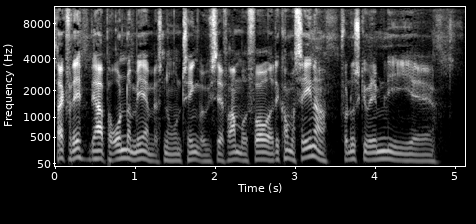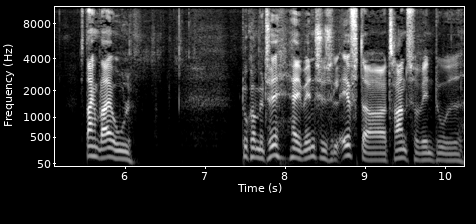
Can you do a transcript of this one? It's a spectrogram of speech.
Tak for det. Vi har et par runder mere med sådan nogle ting, hvor vi ser frem mod foråret. Det kommer senere, for nu skal vi nemlig øh, snakke med dig, Ole. Du kom jo til her i Vendsyssel efter transfervinduet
